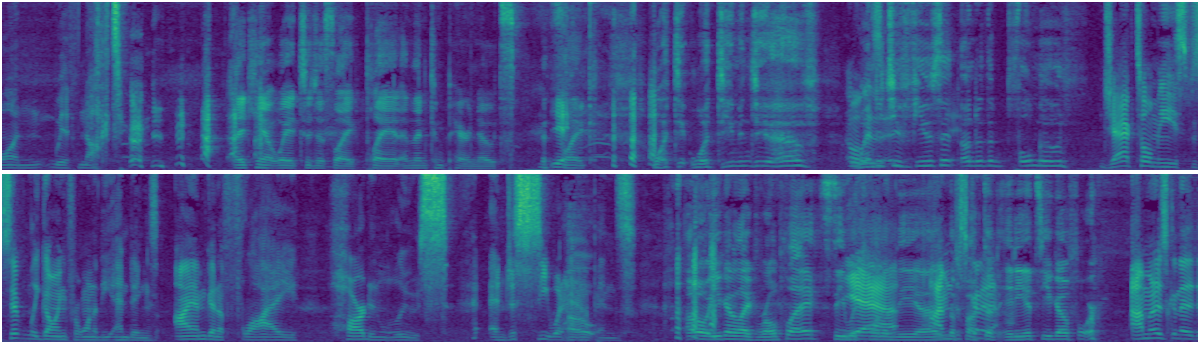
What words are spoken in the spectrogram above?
one with Nocturne. I can't wait to just like play it and then compare notes. It's Yeah. like, what what demon do you have? Oh, when did you fuse it under the full moon? Jack told me he's specifically going for one of the endings. I am gonna fly hard and loose and just see what oh. happens. Oh, you're gonna like role play? See which one of the uh, I'm the just fucked gonna- up idiots you go for? I'm just gonna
